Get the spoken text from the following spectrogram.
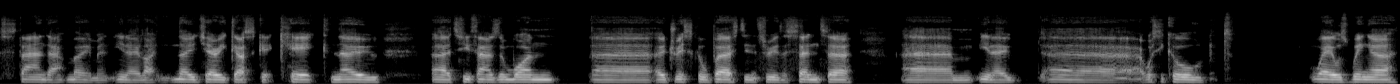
standout moment. You know, like no Jerry Guscott kick, no uh, 2001 uh, O'Driscoll bursting through the centre. Um, you know, uh, what's he called? Wales winger.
